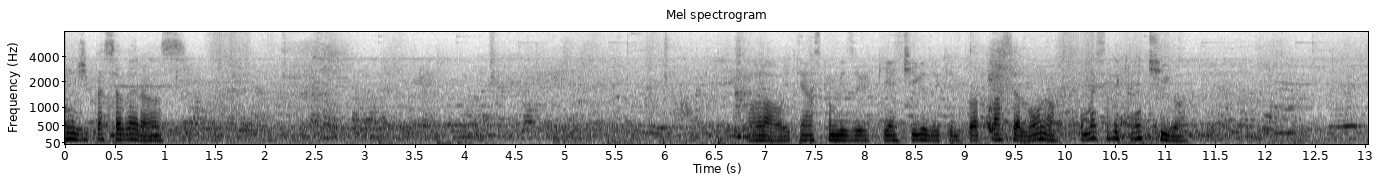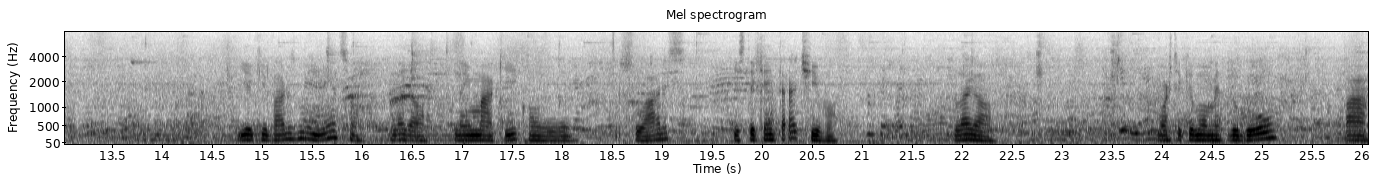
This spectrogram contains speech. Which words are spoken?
Anos de perseverança. Olha lá, e tem as camisas aqui antigas aqui do próprio Barcelona, ó. Como essa daqui é antiga, ó. E aqui vários momentos, ó. Legal. Neymar aqui com o Soares. Esse daqui é interativo, ó. Legal. Mostra aqui o momento do gol. Pá,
